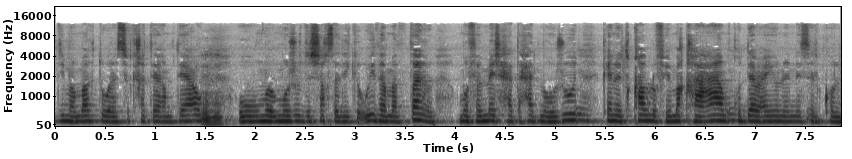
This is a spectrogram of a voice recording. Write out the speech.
ديما مرته ولا السكرتير نتاعو. وموجود الشخص هذيك. وإذا ما اضطر وما فماش حتى حد موجود كانوا يتقابلوا في مقهى عام قدام عيون الناس الكل.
